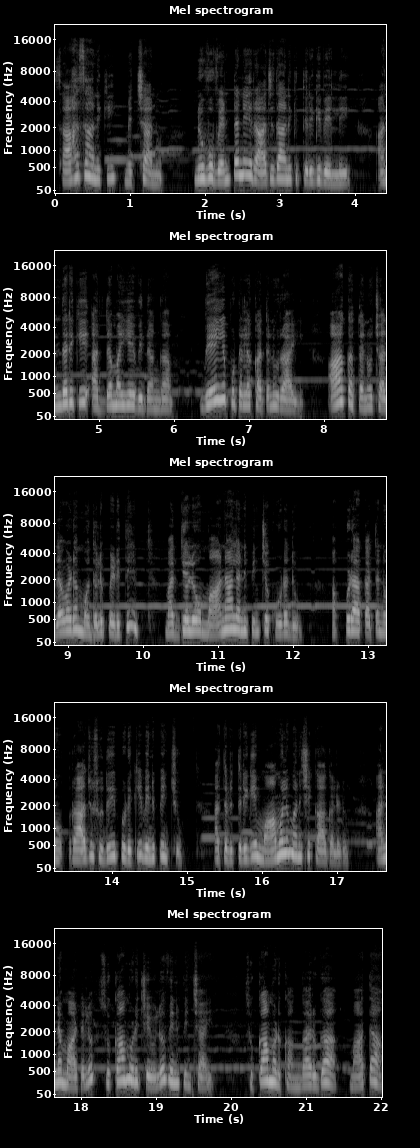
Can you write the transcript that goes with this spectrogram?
సాహసానికి మెచ్చాను. నువ్వు వెంటనే రాజధానికి తిరిగి వెళ్ళి అందరికీ అర్థమయ్యే విధంగా వేయి పుటల కథను రాయి. ఆ కథను చదవడం మొదలు పెడితే మధ్యలో మానాలనిపించకూడదు. అప్పుడా కథను రాజు సుదీపుడికి వినిపించు. అతడు తిరిగి మామూలు మనిషి కాగలడు అన్న మాటలు సుకాముడి చెవిలో వినిపించాయి. సుకాముడు కంగారుగా మాత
